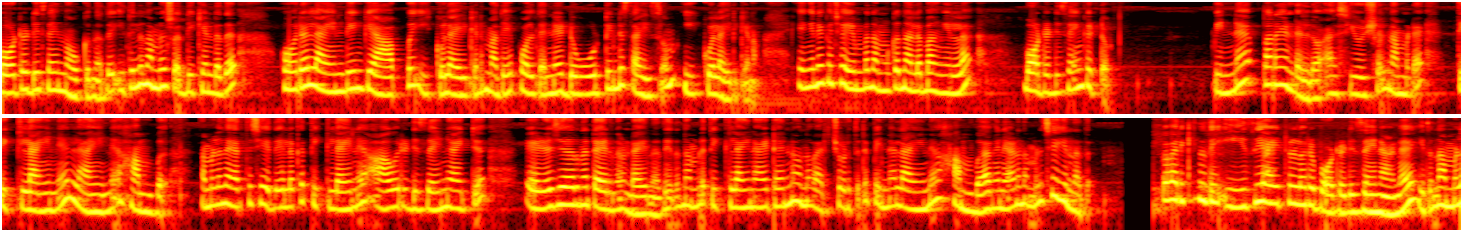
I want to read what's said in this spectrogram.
ബോർഡർ ഡിസൈൻ നോക്കുന്നത്. ഇതിൽ നമ്മൾ ശ്രദ്ധിക്കേണ്ടത് ഓരോ ലൈനിന്റെയും ഗ്യാപ്പ് ഈക്വൽ ആയിരിക്കണം. അതേപോലെ തന്നെ ഡോട്ടിന്റെ സൈസും ഈക്വൽ ആയിരിക്കണം. ഇങ്ങനെയൊക്കെ ചെയ്യുമ്പോൾ നമുക്ക് നല്ല ഭംഗിയുള്ള ബോർഡർ ഡിസൈൻ കിട്ടും. പിന്നെ പറയണ്ടല്ലോ ആസ് യൂഷ്വൽ നമ്മുടെ തിക്ക് ലൈന് ലൈന് ഹമ്പ് നമ്മൾ നേരത്തെ ചെയ്തതിലൊക്കെ തിക്ക് ലൈന് ആ ഒരു ഡിസൈനായിട്ട് ഇഴ ചേർന്നിട്ടായിരുന്നു ഉണ്ടായിരുന്നത്. ഇത് നമ്മൾ തിക്ക് ലൈനായിട്ട് തന്നെ ഒന്ന് വരച്ചു കൊടുത്തിട്ട് പിന്നെ ലൈന് ഹമ്പ് അങ്ങനെയാണ് നമ്മൾ ചെയ്യുന്നത്. ഇപ്പോൾ വരയ്ക്കുന്നത് ഈസി ആയിട്ടുള്ളൊരു ബോർഡർ ഡിസൈനാണ് ഇത് നമ്മൾ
